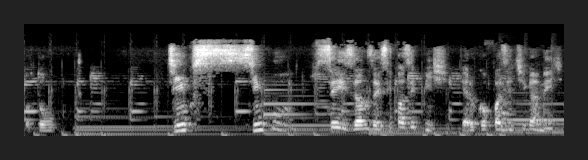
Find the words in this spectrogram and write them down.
Eu tô 5, 6 anos aí sem fazer pinche, que era o que eu fazia antigamente.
